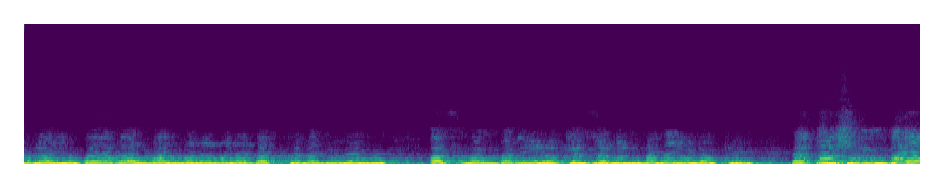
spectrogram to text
ইব্রাহিম পয়গম্বর মনে মনে ডাকতে লাগলেন, আসমান বানাইলো কে, জমিন বানাইলো কে? এত সুন্দর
